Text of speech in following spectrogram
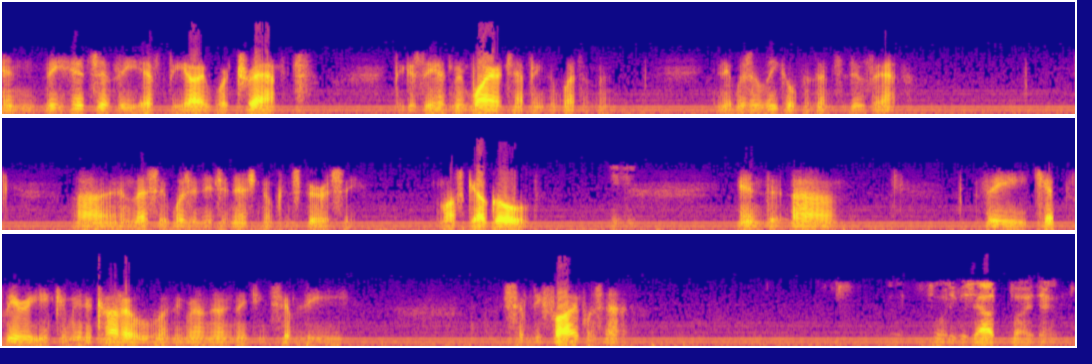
And the heads of the FBI were trapped because they had been wiretapping the Weathermen. And it was illegal for them to do that. Uh, unless it was an international conspiracy. Moscow Gold. And uh, they kept Leary incommunicado, I think around 1970, 75 was that? I thought he was out by then.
